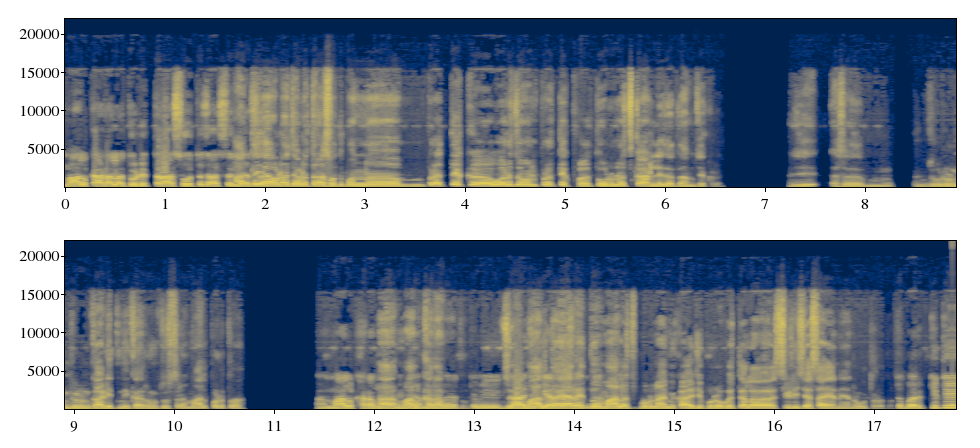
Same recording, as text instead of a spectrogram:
माल काढायला थोडे त्रास होतच असेल आता याचा. एवढा तेवढा त्रास होतो पण अं, प्रत्येक अं, वर जाऊन प्रत्येक फळ तोडूनच काढले जातात आमच्याकडे. म्हणजे असं अं, झोडून गिडून काढीत नाही कारण दुसरा माल पडतो. माल खराब हा. माल खराब त्यामुळे होतो. तुम्ही जो काळजी माल घेता तयार आहे तो समजा. मालच पूर्ण आम्ही काळजीपूर्वक त्याला सीडीच्या साह्याने यानं उतरवतो तर बरं किती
